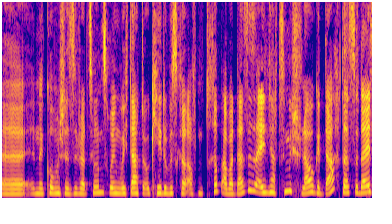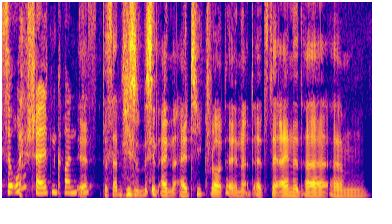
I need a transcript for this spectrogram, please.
äh, in eine komische Situation zu bringen, wo ich dachte, okay, du bist gerade auf einem Trip, aber das ist eigentlich noch ziemlich schlau gedacht, dass du da jetzt so umschalten Ja, konntest. das hat mich so ein bisschen an IT-Crowd erinnert, als der eine da ähm,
